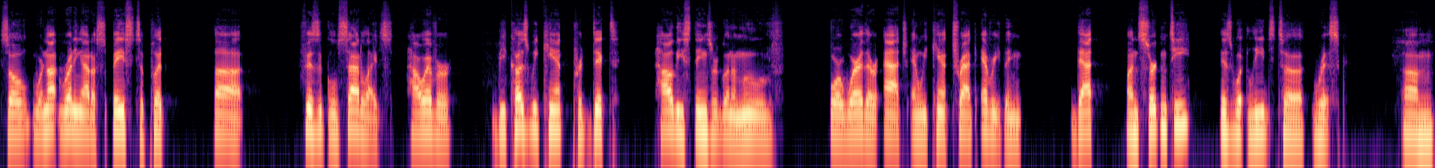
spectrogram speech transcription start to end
So we're not running out of space to put uh, physical satellites. However, because we can't predict how these things are going to move or where they're at, and we can't track everything, that uncertainty is what leads to risk. Um,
